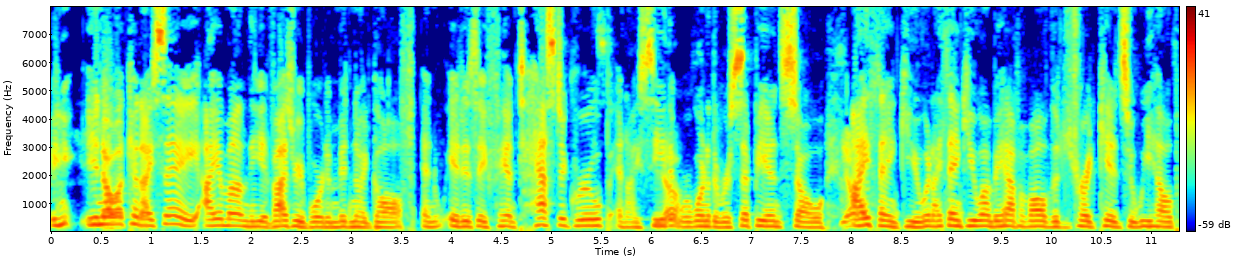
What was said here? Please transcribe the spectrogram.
You you know what can I say? I am on the advisory board of Midnight Golf, and it is a fantastic group. And I see Yeah. that we're one of the recipients. So Yeah. I thank you, and I thank you on behalf of all the Detroit kids who we help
